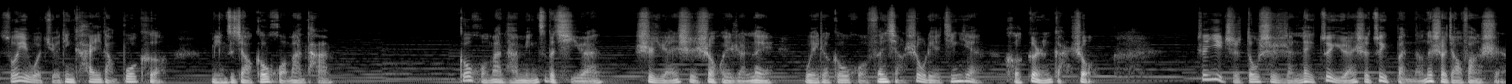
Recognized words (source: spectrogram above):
所以我决定开一档播客，名字叫《篝火漫谈》。篝火漫谈名字的起源是原始社会人类围着篝火分享狩猎经验和个人感受，这一直都是人类最原始、最本能的社交方式。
